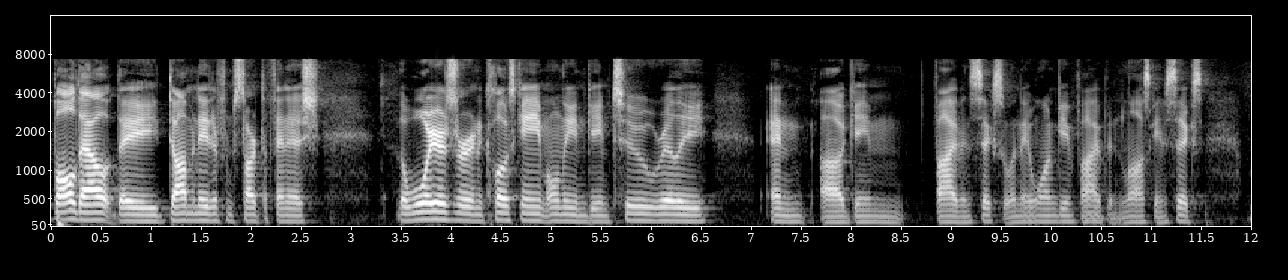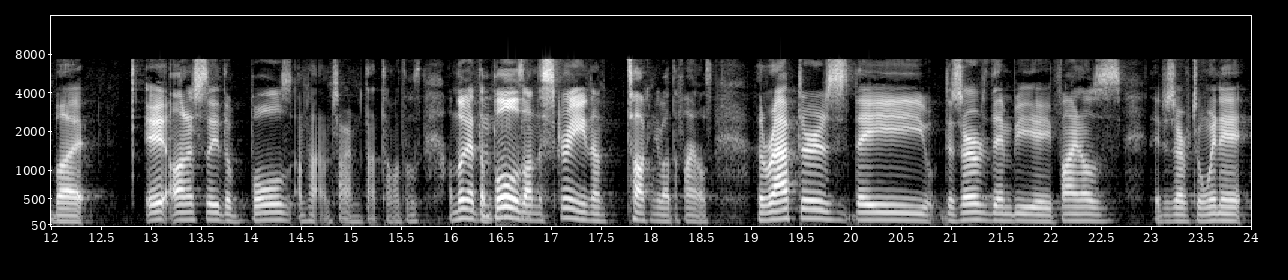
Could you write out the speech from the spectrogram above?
balled out. They dominated from start to finish. The Warriors are in a close game, only in game two really, and uh, game five and six when they won game five and lost game six. But it honestly, the Bulls. I'm not. I'm sorry. I'm not talking about those. I'm looking at the Bulls on the screen. I'm talking about the finals. The Raptors. They deserved the NBA Finals. They deserve to win it.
